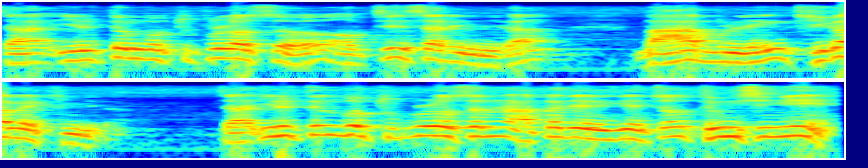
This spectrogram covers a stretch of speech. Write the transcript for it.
자, 1등급 2 플러스 업진살입니다. 마블링 기가 막힙니다. 자, 1등급 2 플러스는 아까 제가 얘기했죠. 등심이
